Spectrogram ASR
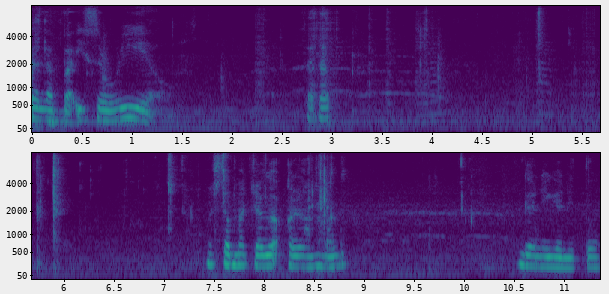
Talaba is real. Sarap. Basta matyaga ka lang mag gani ganito.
